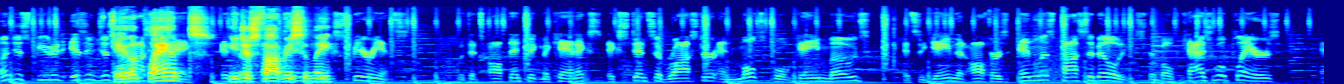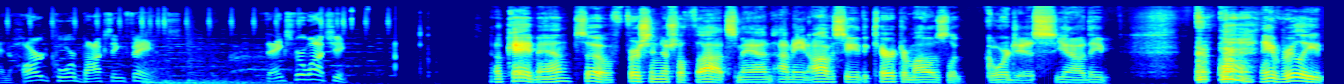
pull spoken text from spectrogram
Undisputed isn't just Caleb Plant, he just fought recently. Experience. With its authentic mechanics, extensive roster, and multiple game modes, it's a game that offers endless possibilities for both casual players and hardcore boxing fans. Thanks for watching. Okay, man. So, first initial thoughts, man. I mean, obviously the character models look gorgeous. You know, they they really,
